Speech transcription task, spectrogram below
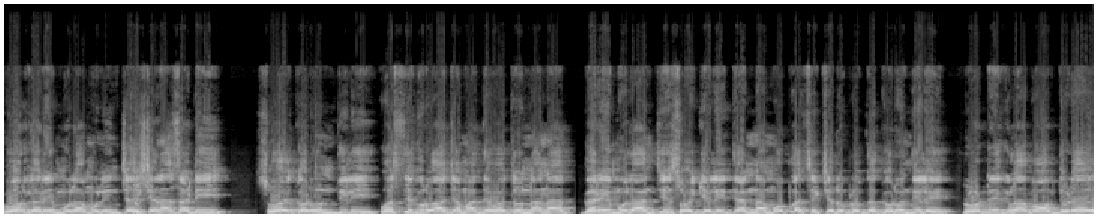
गोरगरीब मुला मुलींच्या शिक्षणासाठी सोय करून दिली. वसतिगृहाच्या माध्यमातून अनाथ गरीब मुलांची सोय केली. त्यांना मोफत शिक्षण उपलब्ध करून दिले. रोटरी क्लब ऑफ धुळे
